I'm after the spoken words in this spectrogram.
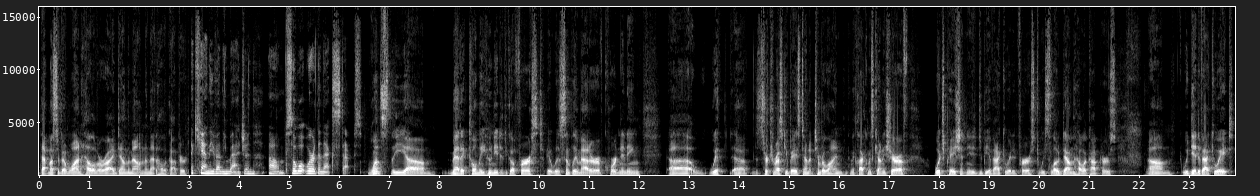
that must have been one hell of a ride down the mountain in that helicopter. I can't even imagine. Um, so, what were the next steps? Once the um, medic told me who needed to go first. It was simply a matter of coordinating uh, with uh, search and rescue base down at Timberline and the Clackamas County Sheriff which patient needed to be evacuated first. We slowed down the helicopters. Um, we did evacuate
